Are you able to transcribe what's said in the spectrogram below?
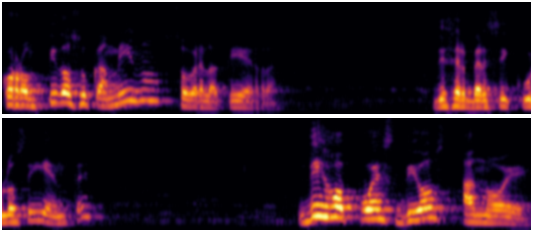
corrompido su camino sobre la tierra. Dice el versículo siguiente, dijo pues Dios a Noé,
